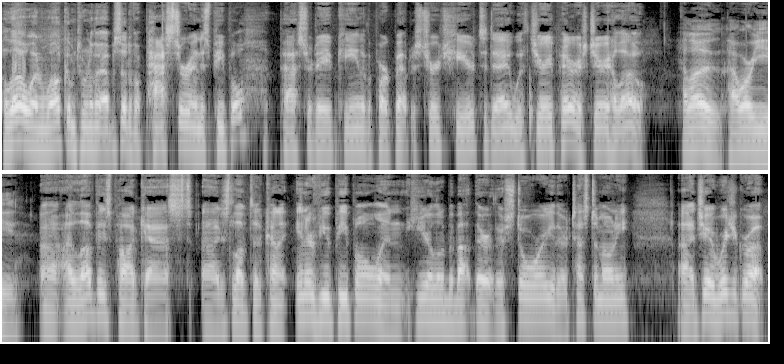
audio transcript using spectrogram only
Hello and welcome to another episode of A Pastor and His People. Pastor Dave Keene of the Park Baptist Church here today with Jerry Parrish. Jerry, hello. Hello, how are you? Uh, I love these podcasts. Uh, I just love to kind of interview people and hear a little bit about their, their story, their testimony. Uh, Jerry, where'd you grow up?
